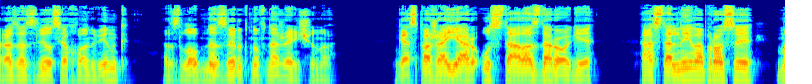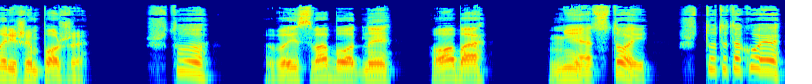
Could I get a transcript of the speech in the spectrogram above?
разозлился Хон Винг, злобно зыркнув на женщину. «Госпожа Яр устала с дороги. Остальные вопросы мы решим позже». «Что?» «Вы свободны. Оба». «Нет, стой. «Что ты такое?»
